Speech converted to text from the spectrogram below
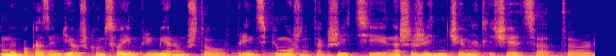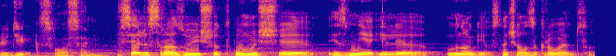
Мы показываем девушкам своим примером, что, в принципе, можно так жить, и наша жизнь ничем не отличается от э, людей с волосами. Все ли сразу ищут помощи извне или многие сначала закрываются?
